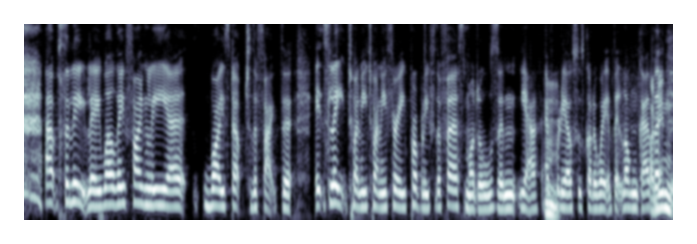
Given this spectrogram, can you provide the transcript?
Absolutely. Well, they finally uh, wised up to the fact that it's late 2023, probably for the first models, and yeah, everybody else has got to wait a bit longer. Hmm. I but mean,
